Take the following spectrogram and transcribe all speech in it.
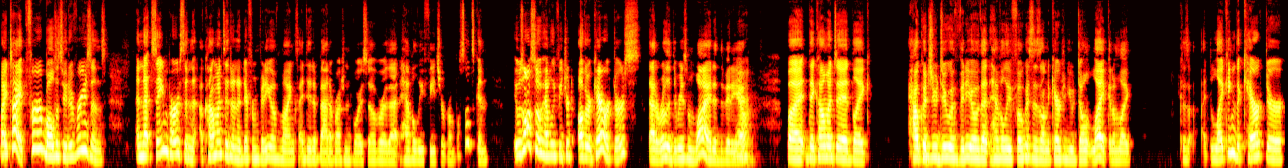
my type for a multitude of reasons. And that same person commented in a different video of mine 'cause I did a bad Russian voiceover that heavily featured Rumpelstiltskin. It was also heavily featured other characters that are really the reason why I did the video. Yeah. But they commented like, "How could you do a video that heavily focuses on a character you don't like?" And I'm like, because liking the character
